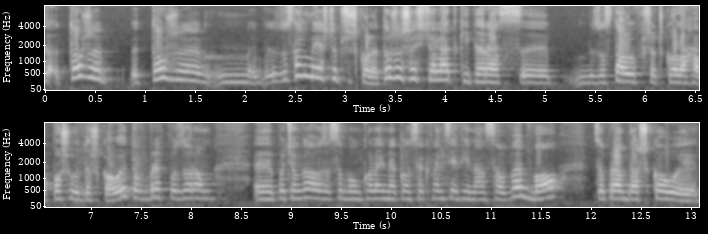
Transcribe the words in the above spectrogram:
To, to, że, to, że mm, zostańmy jeszcze przy szkole, to, że sześciolatki teraz y, zostały w przedszkolach, a poszły do szkoły, to wbrew pozorom y, pociągało za sobą kolejne konsekwencje finansowe, bo co prawda szkoły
